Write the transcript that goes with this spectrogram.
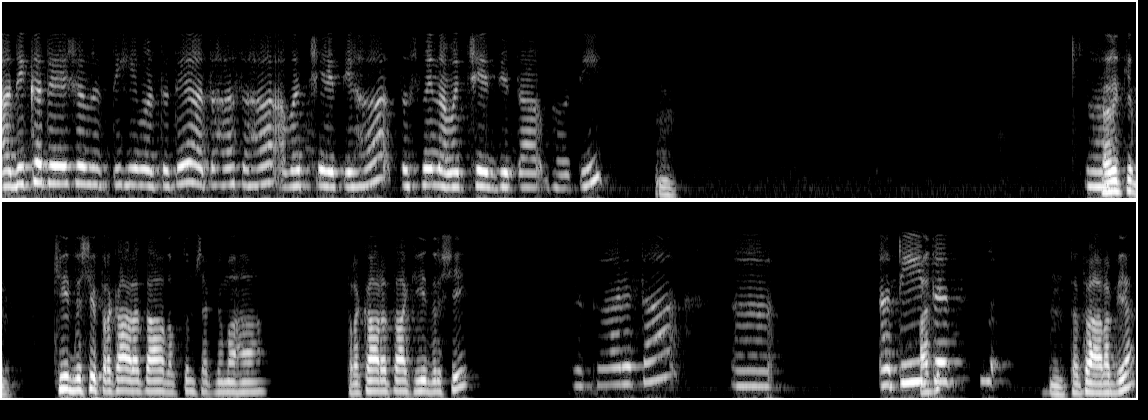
अधिकदेशवृत्तिः वर्तते अतः सः अवच्छेद्यः तस्मिन् अवच्छेद्यता भवति। तर्हि किं? कीदृशी प्रकारता वक्तुं शक्नुमः? प्रकारता कीदृशी? प्रकारता हम्म, तत्र आरभ्य?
